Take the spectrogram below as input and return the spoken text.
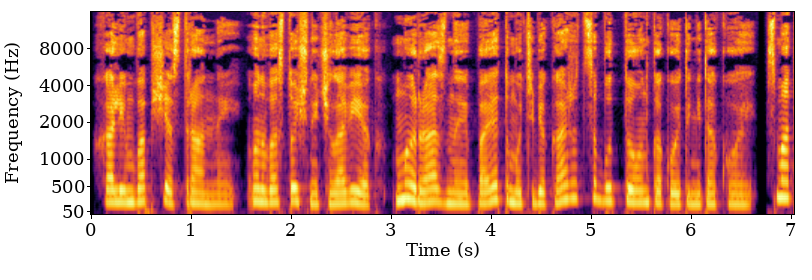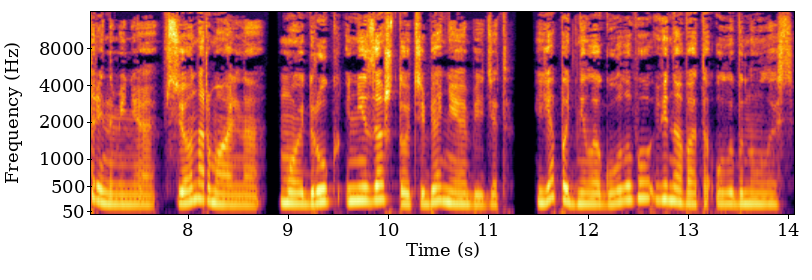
Халим вообще странный. Он восточный человек. Мы разные, поэтому тебе кажется, будто он какой-то не такой. Смотри на меня. Все нормально. Мой друг ни за что тебя не обидит». Я подняла голову, виновато улыбнулась.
